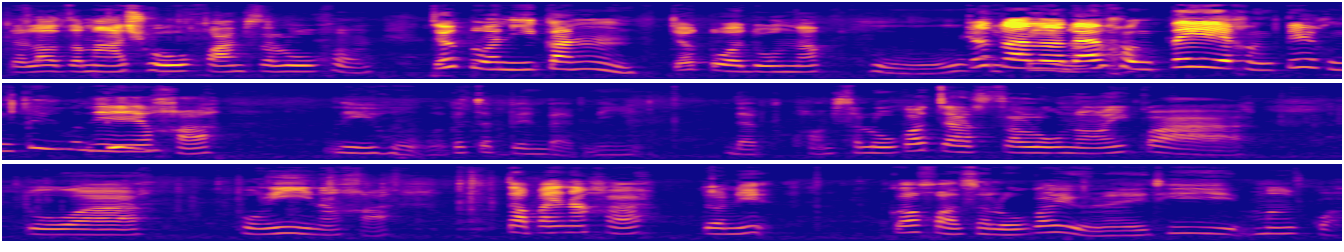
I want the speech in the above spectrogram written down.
เดี๋ยวเราจะมาโชว์ความสโลว์ของ เจ้าตัวนี้กัน เจ้าตัวโดนัทหูเจ้าตัวเรือแดนของตี้ของตี้ของตี้ของนี่ตี้นะคะนี่หูมันก็จะเป็นแบบนี้ แบบความสโลว์ก็จะสโลว์น้อยกว่า ตัว โพนี่นะคะ ต่อไปนะคะตัวนี้ก็ความสโลว์ก็อยู่ในที่มากกว่า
